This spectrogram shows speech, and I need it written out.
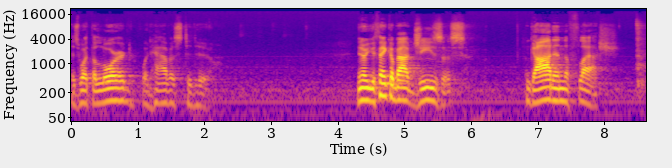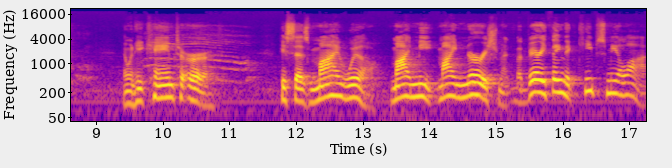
is what the Lord would have us to do. You know, you think about Jesus God in the flesh. And when he came to earth, he says, My will, my meat, my nourishment, the very thing that keeps me alive,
